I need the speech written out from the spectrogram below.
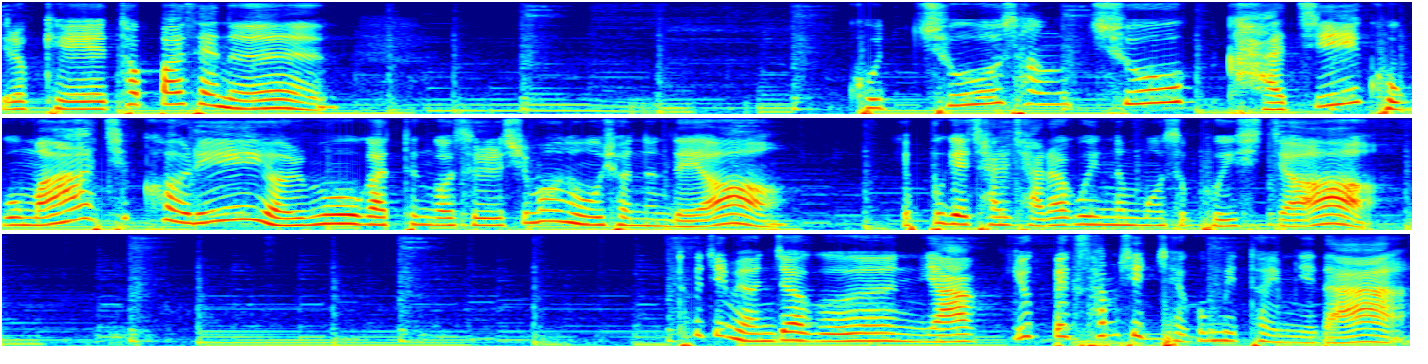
이렇게 텃밭에는 고추, 상추, 가지, 고구마, 치커리, 열무 같은 것을 심어 놓으셨는데요. 예쁘게 잘 자라고 있는 모습 보이시죠? 토지 면적은 약 630제곱미터입니다.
